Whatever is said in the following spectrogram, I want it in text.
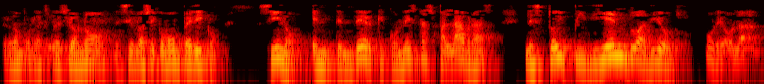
perdón por la expresión, no, decirlo así como un perico, sino entender que con estas palabras le estoy pidiendo a Dios, Moreola,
